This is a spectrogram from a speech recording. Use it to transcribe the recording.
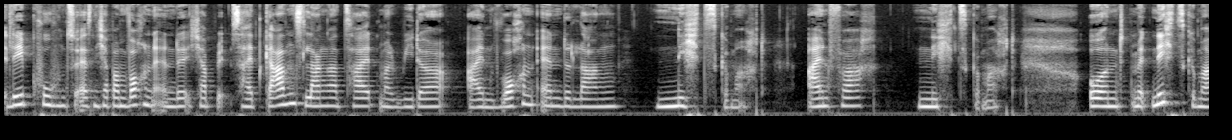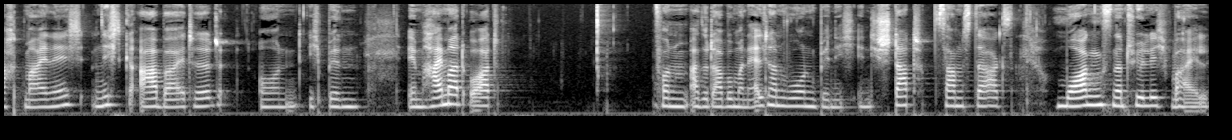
Lebkuchen zu essen. Ich habe am Wochenende, ich habe seit ganz langer Zeit mal wieder ein Wochenende lang nichts gemacht. Einfach nichts gemacht. Und mit nichts gemacht meine ich nicht gearbeitet und ich bin im Heimatort von, also da, wo meine Eltern wohnen, bin ich in die Stadt samstags. Morgens natürlich, weil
